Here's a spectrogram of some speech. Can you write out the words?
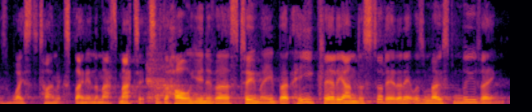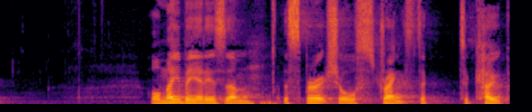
was a waste of time explaining the mathematics of the whole universe to me, but he clearly understood it and it was most moving. Or maybe it is um, the spiritual strength to, to cope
